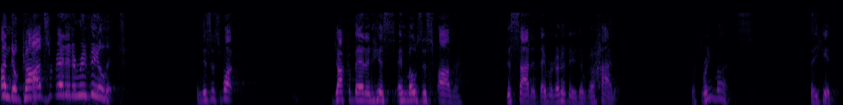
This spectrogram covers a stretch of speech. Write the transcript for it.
until God's ready to reveal it. And this is what Jochebed and his and Moses' father decided they were going to do. They were going to hide it. For three months, they hid it.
